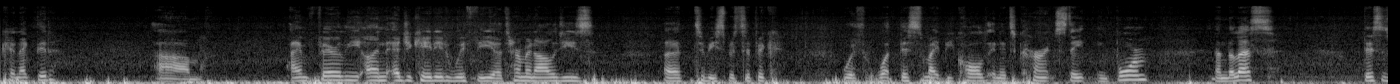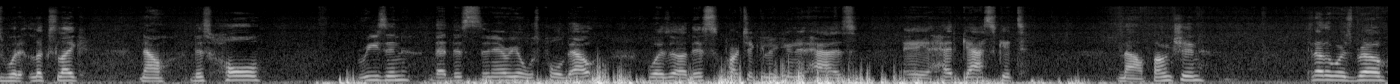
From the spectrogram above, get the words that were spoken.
connected. Um, I'm fairly uneducated with the uh, terminologies uh, to be specific with what this might be called in its current state and form. Nonetheless, this is what it looks like. Now, this whole reason that this scenario was pulled out was uh, this particular unit has a head gasket malfunction. In other words, bro,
